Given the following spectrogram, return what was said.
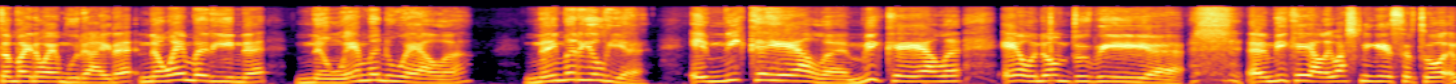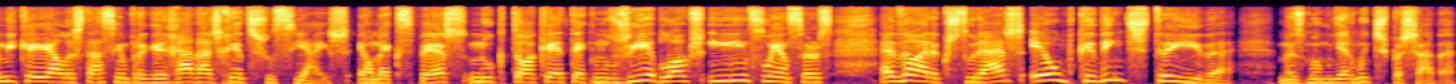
também não é Moreira, não é Marina, não é Manuela, nem Marília é Micaela. Micaela é o nome do dia. A Micaela, eu acho que ninguém acertou, a Micaela está sempre agarrada às redes sociais. É uma expert no que toca a tecnologia, blogs e influencers. Adora costurar, é um bocadinho distraída, mas uma mulher muito despachada.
